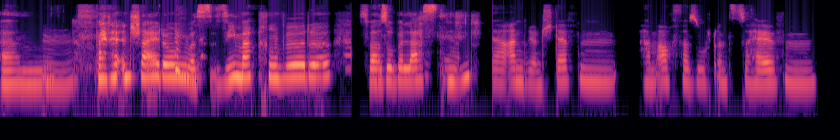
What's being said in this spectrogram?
ähm, Mhm. bei der Entscheidung, was sie machen würde. Es war so belastend. Ja, André und Steffen haben auch versucht, uns zu helfen.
